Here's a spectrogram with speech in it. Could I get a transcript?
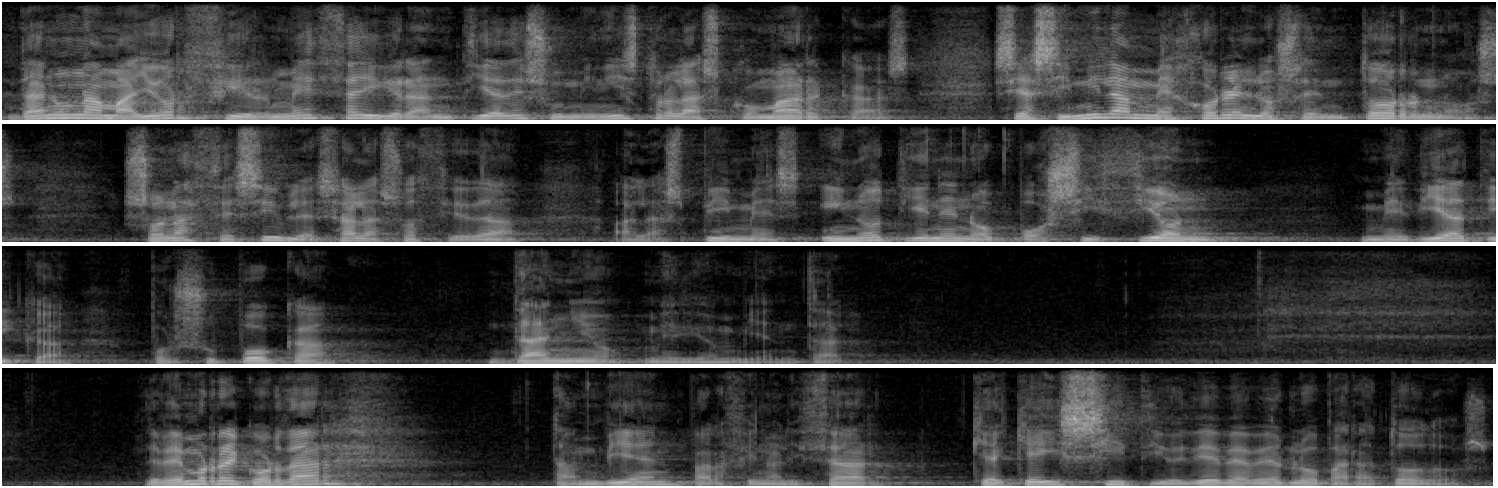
dan una mayor firmeza y garantía de suministro a las comarcas, se asimilan mejor en los entornos, son accesibles a la sociedad, a las pymes y no tienen oposición mediática por su poca daño medioambiental. Debemos recordar también, para finalizar, que aquí hay sitio y debe haberlo para todos,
